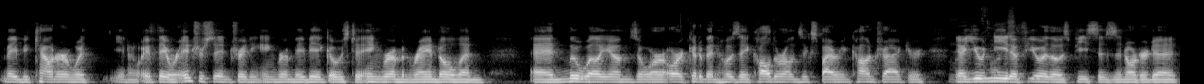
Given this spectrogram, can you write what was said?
maybe counter with, you know, if they were interested in trading Ingram, maybe it goes to Ingram and Randle and and Lou Williams, or or it could have been Jose Calderon's expiring contract, or you know, you would need a few of those pieces in order to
